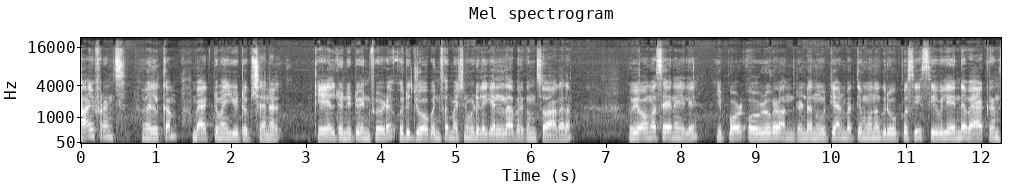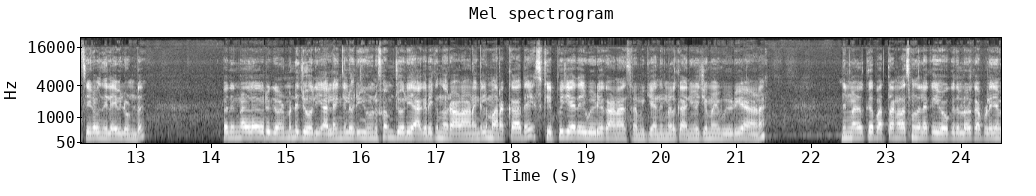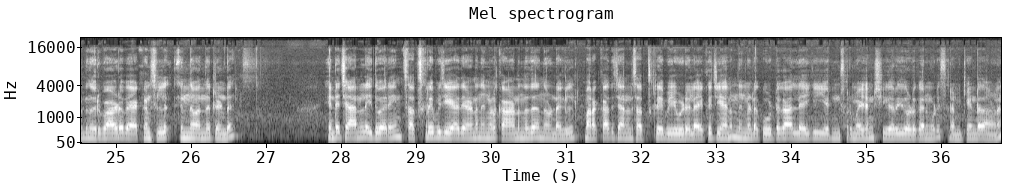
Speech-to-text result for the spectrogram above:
Hi friends welcome back to my YouTube channel K L twenty two ഇൻഫോയുടെ ഒരു job information വീഡിയോയിലേക്ക് എല്ലാവർക്കും സ്വാഗതം. വ്യോമസേനയിൽ ഇപ്പോൾ ഒഴിവുകൾ വന്നിട്ടുണ്ട്. നൂറ്റി അൻപത്തി മൂന്ന് ഗ്രൂപ്പ് സി സിവിലിയന്റെ വാക്കൻസികൾ നിലവിലുണ്ട്. ഇപ്പോൾ നിങ്ങൾ ഒരു ഗവൺമെന്റ് ജോലി അല്ലെങ്കിൽ ഒരു യൂണിഫോം ജോലി ആഗ്രഹിക്കുന്ന ഒരാളാണെങ്കിൽ മറക്കാതെ സ്കിപ്പ് ചെയ്ത് ഈ വീഡിയോ കാണാൻ ശ്രമിക്കുക. നിങ്ങൾക്ക് അനുയോജ്യമായ വീഡിയോ ആണ്. നിങ്ങൾക്ക് പത്താം ക്ലാസ് മുതലൊക്കെ യോഗ്യതയുള്ളവർക്ക് അപ്ലൈ ചെയ്യാൻ പറ്റുന്ന ഒരുപാട് വാക്കൻസികൾ ഇന്ന് വന്നിട്ടുണ്ട്. എന്റെ ചാനൽ ഇതുവരെയും സബ്സ്ക്രൈബ് ചെയ്യാതെയാണ് നിങ്ങൾ കാണുന്നത് എന്നുണ്ടെങ്കിൽ മറക്കാതെ ചാനൽ സബ്സ്ക്രൈബ് ചെയ്യുക വീഡിയോ ലൈക്ക് ചെയ്യാനും നിങ്ങളുടെ കൂട്ടുകാരിലേക്ക് ഈ ഒരു ഇൻഫർമേഷൻ ഷെയർ ചെയ്ത് കൊടുക്കാനും കൂടി ശ്രമിക്കേണ്ടതാണ്.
